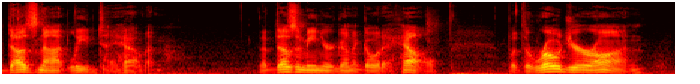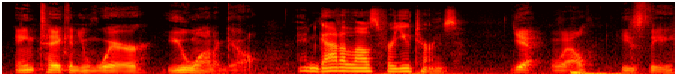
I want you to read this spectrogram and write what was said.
does not lead to heaven. That doesn't mean you're going to go to hell, but the road you're on ain't taking you where you want to go. And God allows for U turns. Yeah, well, he's the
